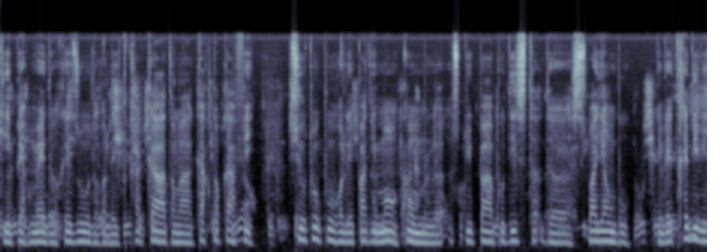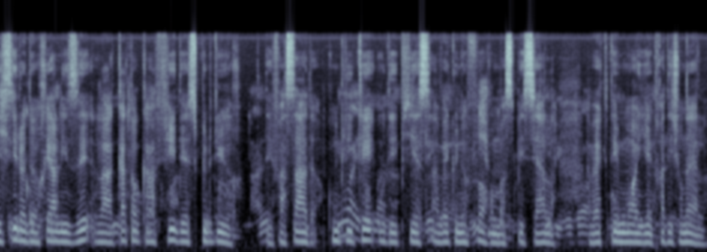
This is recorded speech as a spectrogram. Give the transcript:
qui permet de résoudre les tracas dans la cartographie, surtout pour les bâtiments comme le stupa bouddhiste de Swayambhu. Il est très difficile de réaliser la cartographie des sculptures, des façades compliquées ou des pièces avec une forme spéciale, avec des moyens traditionnels.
